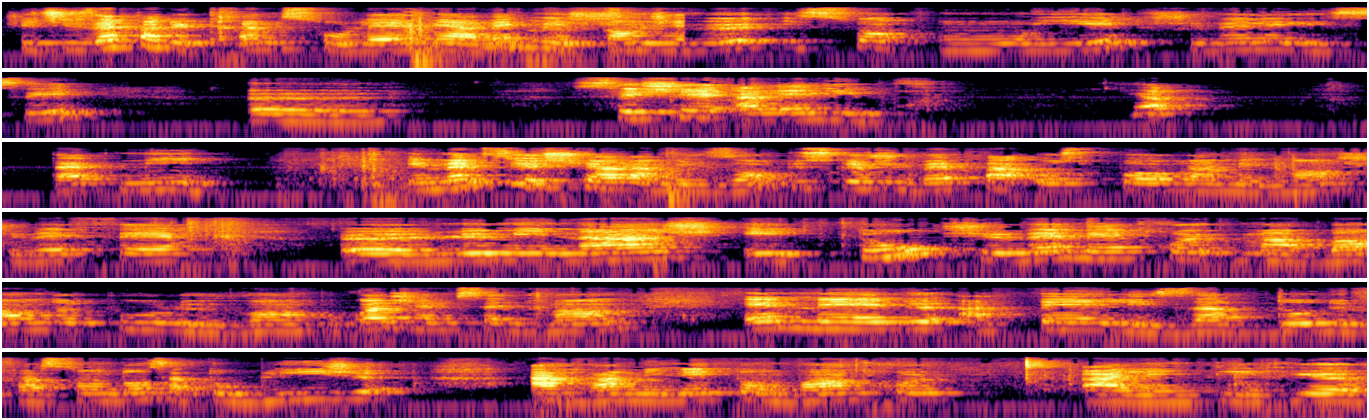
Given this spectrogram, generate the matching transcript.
j'utilisais pas de crème solaire, mais avec mes cheveux, ils sont mouillés. Je vais les laisser euh, sécher à l'air libre. Yep, that me. Et même si je suis à la maison, puisque je vais pas au sport là maintenant, je vais faire euh, le ménage et tout, je vais mettre ma bande pour le ventre. Pourquoi j'aime cette bande? Elle m'aide à faire les abdos de façon dont ça t'oblige à ramener ton ventre à l'intérieur.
